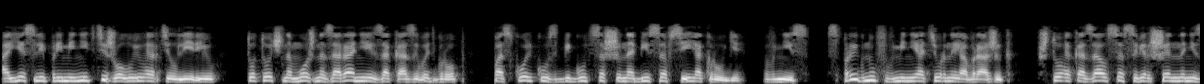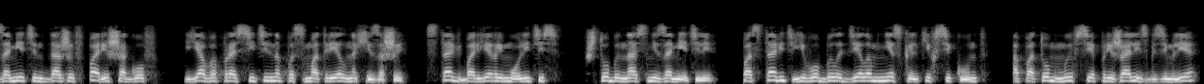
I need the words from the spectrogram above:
а если применить тяжелую артиллерию, то точно можно заранее заказывать гроб, поскольку сбегутся шиноби со всей округи. Вниз, спрыгнув в миниатюрный овражек, что оказался совершенно незаметен даже в паре шагов, я вопросительно посмотрел на Хизаши. «Ставь барьер и молитесь, чтобы нас не заметили». Поставить его было делом нескольких секунд, а потом мы все прижались к земле,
